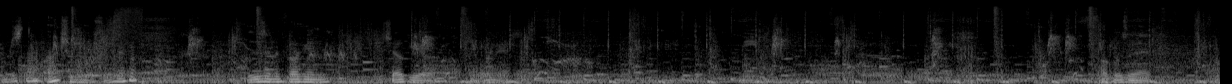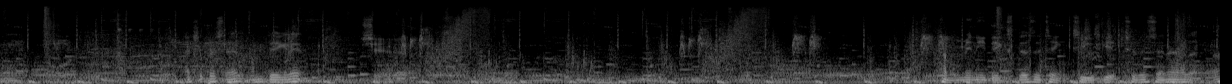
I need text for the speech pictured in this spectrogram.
I'm just not punching this, you? Losing to fucking Chokio. Fuck was that? Extra percent, I'm digging it. Shit. How many digs does it take to get to the center the? Uh,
